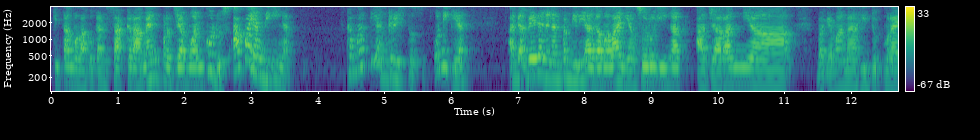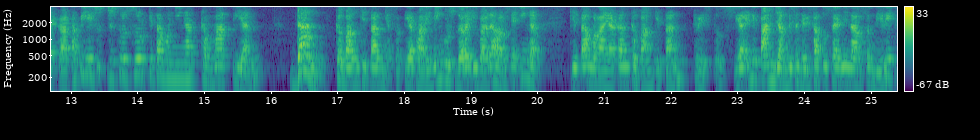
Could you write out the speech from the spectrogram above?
Kita melakukan sakramen perjamuan kudus. Apa yang diingat? Kematian Kristus. Unik ya. Agak beda dengan pendiri agama lain yang suruh ingat ajarannya, bagaimana hidup mereka. Tapi Yesus justru suruh kita mengingat kematian dan kebangkitannya. Setiap hari Minggu, saudara ibadah harusnya ingat kita merayakan kebangkitan Kristus. Ya, ini panjang, bisa jadi satu seminar sendiri.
